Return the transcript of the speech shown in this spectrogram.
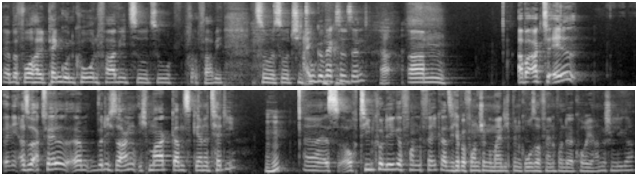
äh, bevor halt Pengu und Co. und Fabi zu, zu Fabi zu, zu G2 gewechselt sind. Ja. Aber aktuell, also aktuell ähm, würde ich sagen, ich mag ganz gerne Teddy. Äh, ist auch Teamkollege von Faker. Also ich habe ja vorhin schon gemeint, ich bin großer Fan von der koreanischen Liga.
